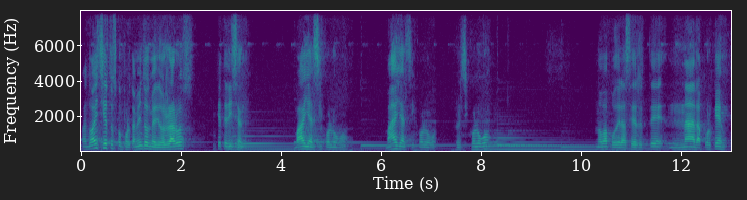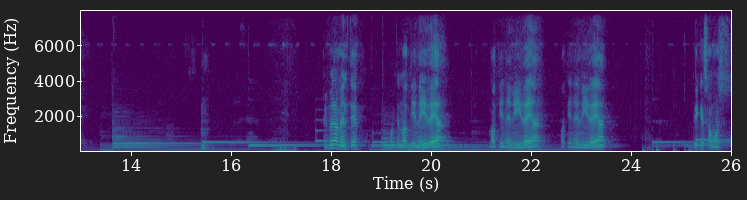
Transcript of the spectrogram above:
Cuando hay ciertos comportamientos medio raros, ¿qué te dicen? Vaya al psicólogo, vaya al psicólogo. Pero el psicólogo no va a poder hacerte nada. ¿Por qué? ¿Mm? Primeramente, porque no tiene idea, no tiene ni idea, no tiene ni idea de que somos...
